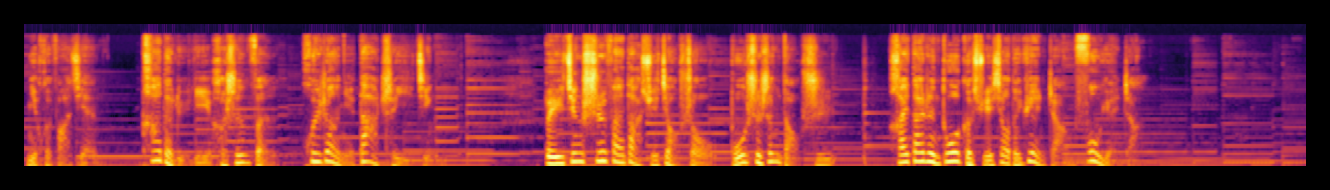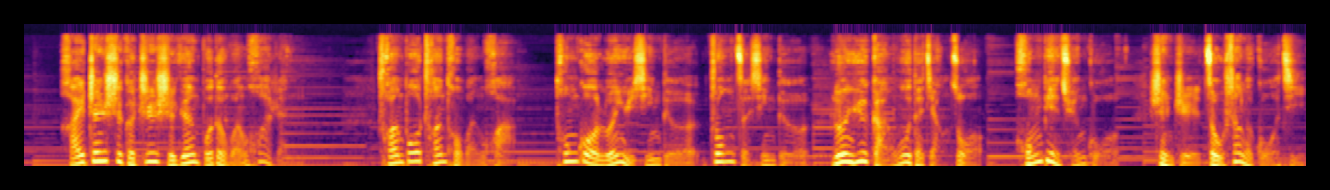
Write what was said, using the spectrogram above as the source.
你会发现，她的履历和身份会让你大吃一惊。北京师范大学教授、博士生导师，还担任多个学校的院长、副院长，还真是个知识渊博的文化人，传播传统文化。通过《论语心得》《庄子心得》《论语感悟》的讲座，红遍全国，甚至走上了国际。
